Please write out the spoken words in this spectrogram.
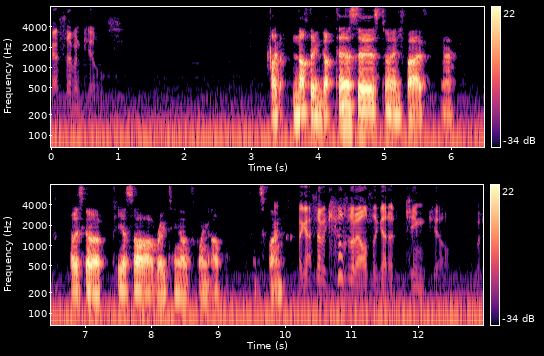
got seven kills. I got nothing. Got 10 assists, 295. Eh. At least got a PSR rating of going up. That's fine. I got seven kills, but I also got a team kill with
